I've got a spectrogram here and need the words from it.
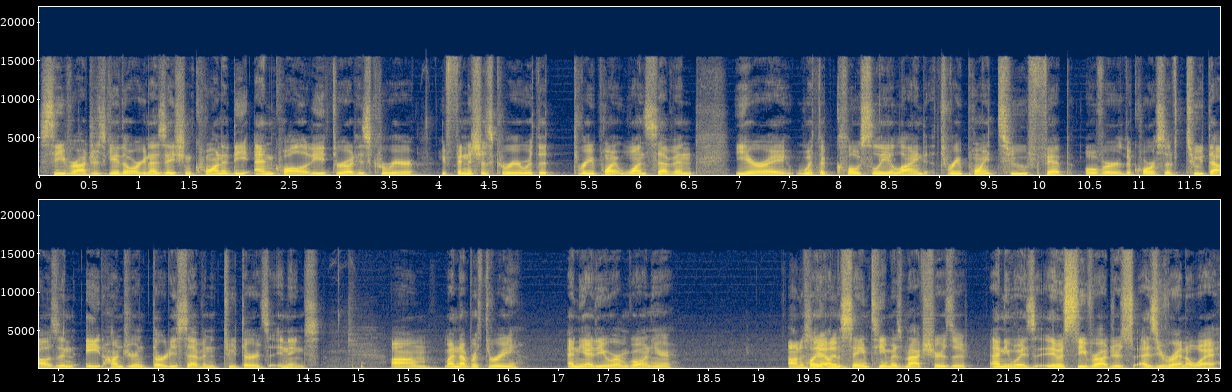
Steve Rogers gave the organization quantity and quality throughout his career. He finished his career with a 3.17 ERA with a closely aligned 3.2 FIP over the course of 2,837 two thirds innings. Um, my number three, any idea where I'm going here? Honestly, Played on the same team as Max Scherzer. Anyways, it was Steve Rogers as you ran away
